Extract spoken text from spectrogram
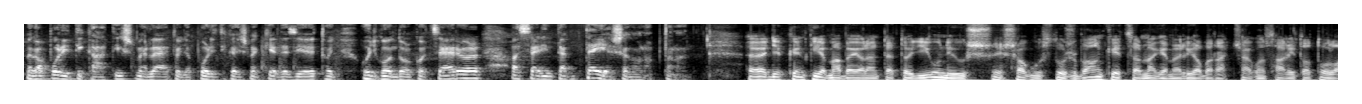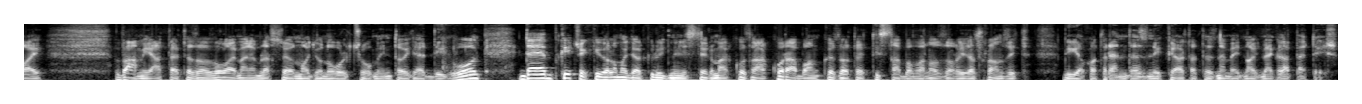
meg a politikát is, mert lehet, hogy a politika is megkérdezi őt, hogy hogy gondolkodsz erről, az szerintem teljesen alaptalan. Egyébként Kiev már bejelentette, hogy június és augusztusban kétszer megemeli a barátságon szállított olaj vámját, tehát ez az olaj már nem lesz olyan nagyon olcsó, mint ahogy eddig volt, de kétségkívül a Magyar Külügyminisztérium már korábban között, hogy tisztában van azzal, hogy a tranzit díjakat rendezni kell, tehát ez nem egy nagy meglepetés.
